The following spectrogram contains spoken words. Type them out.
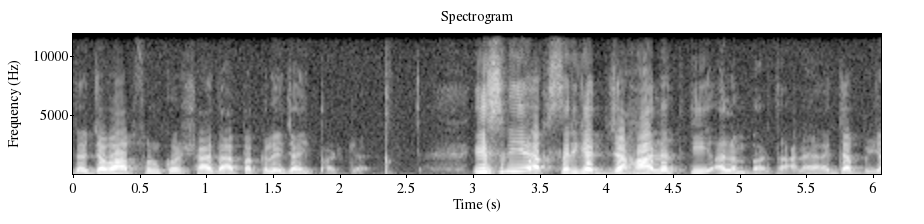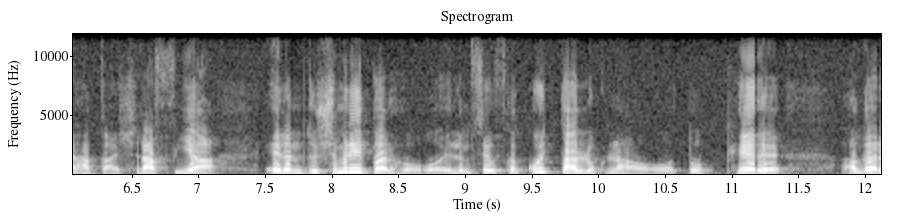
جب جواب سن کر شاید آپ کا کلیجہ ہی پھٹ جائے اس لیے اکثریت جہالت کی علم بردار ہے۔ جب یہاں کا اشرافیہ علم دشمنی پر ہو، علم سے اس کا کوئی تعلق نہ ہو، تو پھر اگر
